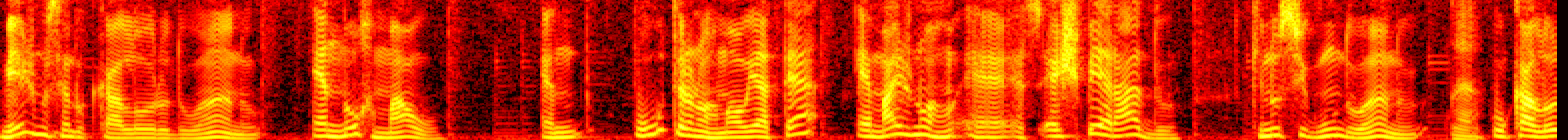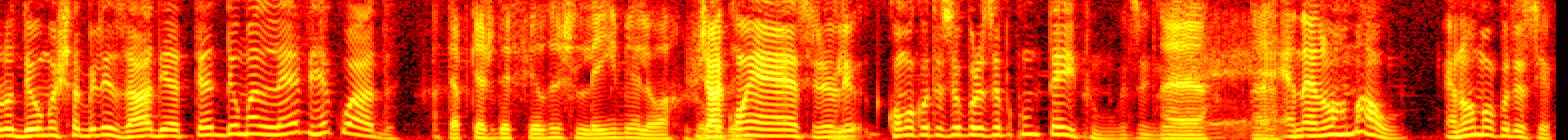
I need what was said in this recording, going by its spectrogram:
mesmo sendo o calouro do ano, é normal, é ultra normal e até é mais normal, é, é esperado que no segundo ano É. o calouro deu uma estabilizada e até deu uma leve recuada. Até porque as defesas leem melhor. já dele. conhece, já como aconteceu, por exemplo, com o Tatum. assim, É, é, é normal, é normal acontecer.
